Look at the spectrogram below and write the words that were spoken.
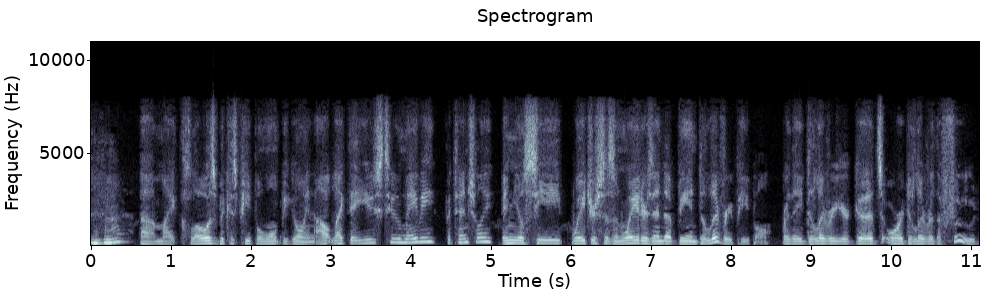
Mm-hmm. uh, might close because people won't be going out like they used to, maybe potentially. And you'll see waitresses and waiters end up being delivery people, where they deliver your goods or deliver the food.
